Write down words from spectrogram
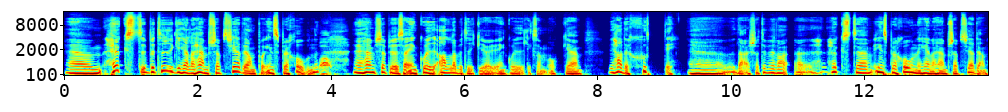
ehm, högst betyg i hela Hemköpskedjan på inspiration. Wow. Hemköp gör ju så NKI, alla butiker gör ju NKI. Liksom. Och vi hade 70 eh, där, så det var högst inspiration i hela Hemköpskedjan.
